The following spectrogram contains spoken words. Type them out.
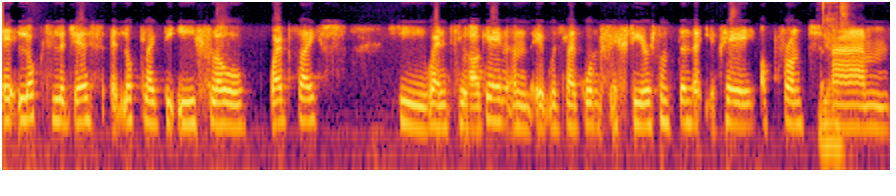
It looked legit. It looked like the eFlow website. He went to log in and it was like 150 or something that you pay up front. Yes. Um,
